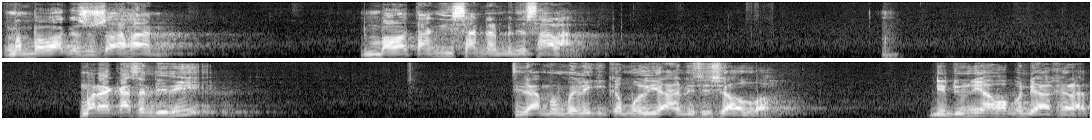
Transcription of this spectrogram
membawa kesusahan, membawa tangisan dan penyesalan. Mereka sendiri tidak memiliki kemuliaan di sisi Allah. Di dunia maupun di akhirat.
